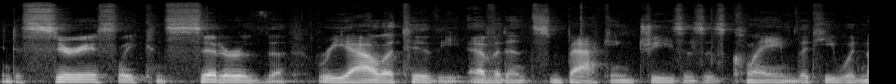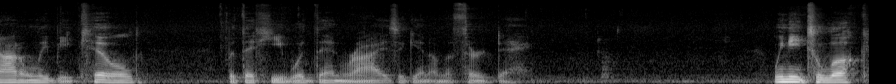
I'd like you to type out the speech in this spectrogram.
and to seriously consider the reality, the evidence backing Jesus' claim that he would not only be killed, but that he would then rise again on the third day. We need to look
